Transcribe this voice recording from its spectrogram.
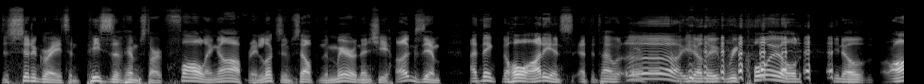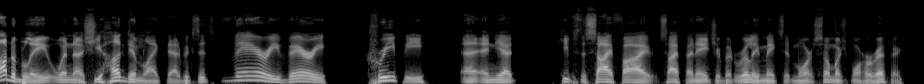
disintegrates and pieces of him start falling off, and he looks at himself in the mirror, and then she hugs him. I think the whole audience at the time, went, ugh, you know, they recoiled, you know, audibly when uh, she hugged him like that because it's very very creepy uh, and yet keeps the sci-fi sci-fi nature, but really makes it more so much more horrific.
